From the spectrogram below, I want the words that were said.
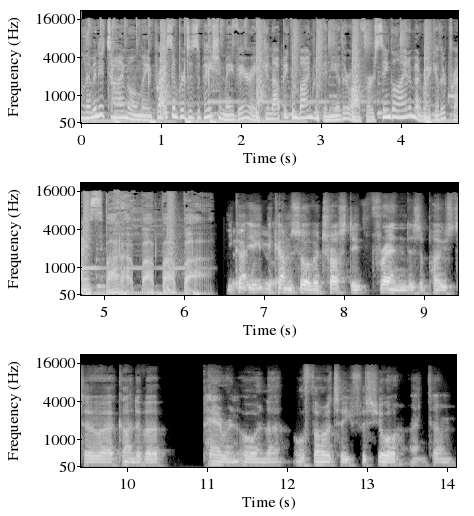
Limited time only. Price and participation may vary. Cannot be combined with any other offer. Single item at regular price. Ba da ba ba ba. You, you become sort of a trusted friend as opposed to a kind of a parent or an uh, authority for sure. And um,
